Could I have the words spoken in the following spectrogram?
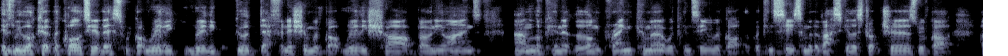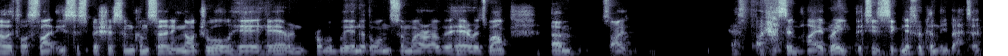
if we look at the quality of this, we've got really, really good definition. We've got really sharp bony lines. And looking at the lung parenchyma, we can see we've got we can see some of the vascular structures. We've got a little slightly suspicious and concerning nodule here, here, and probably another one somewhere over here as well. Um, so I yes, I guess I agree. This is significantly better.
